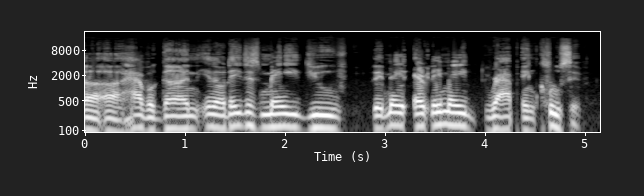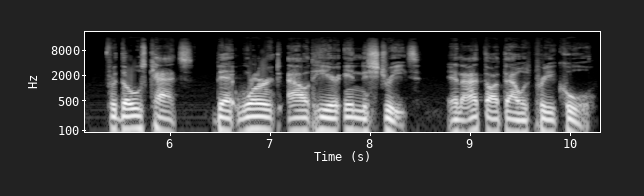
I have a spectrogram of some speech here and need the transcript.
uh, uh, have a gun. You know, they just made you. They made they made rap inclusive for those cats that weren't out here in the streets, and I thought that was pretty cool.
